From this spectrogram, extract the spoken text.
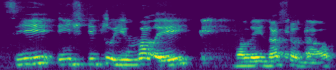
se instituiu uma lei, uma lei nacional,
